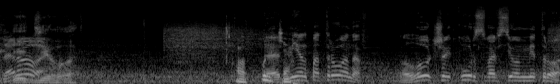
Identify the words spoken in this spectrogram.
Здорово. Идиот. О, пульки. Обмен патронов. Лучший курс во всем метро.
